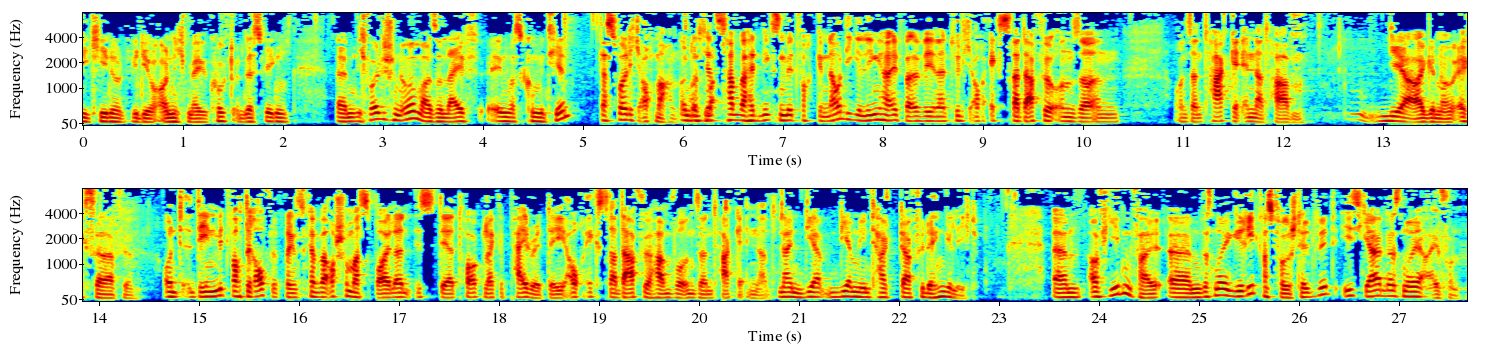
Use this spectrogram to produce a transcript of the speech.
die Keynote-Video auch nicht mehr geguckt. Und deswegen, ähm, ich wollte schon immer mal so live irgendwas kommentieren. Das wollte ich auch machen. Und Und, jetzt haben wir halt nächsten Mittwoch genau die Gelegenheit, weil wir natürlich auch extra dafür unseren, unseren Tag geändert haben. Ja, genau, extra dafür. Und den Mittwoch drauf übrigens, können wir auch schon mal spoilern, ist der Talk Like a Pirate Day. Auch extra dafür haben wir unseren Tag geändert. Nein, die, haben- die haben den Tag dafür dahingelegt. Ähm, auf jeden Fall, ähm, das neue Gerät, was vorgestellt wird, ist ja das neue iPhone.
